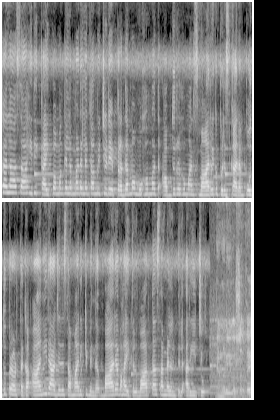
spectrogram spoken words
യുവകലാ സാഹിതി കൈപ്പമംഗലം മണ്ഡലം കമ്മിറ്റിയുടെ പ്രഥമ മുഹമ്മദ് അബ്ദുറഹ്മാൻ സ്മാരക പുരസ്കാരം പൊതുപ്രവർത്തക ആനി രാജന് സമ്മാനിക്കുമെന്ന് ഭാരവാഹികൾ വാർത്താ സമ്മേളനത്തിൽ അറിയിച്ചു. ഞങ്ങൾ ഈ വർഷത്തെ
